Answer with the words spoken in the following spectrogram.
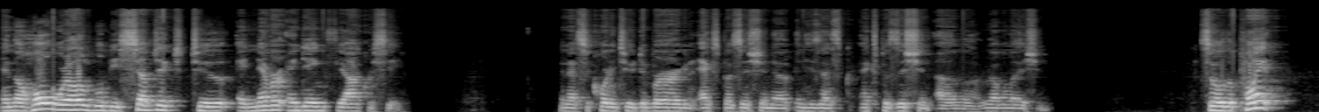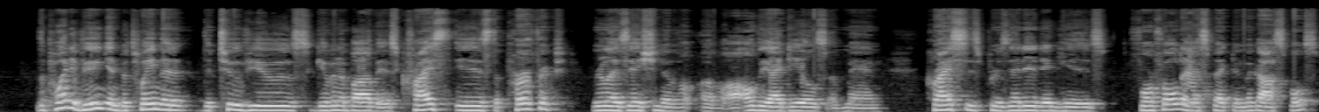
And the whole world will be subject to a never ending theocracy and that's according to De DeBerg in exposition of in his exposition of uh, Revelation. So the point the point of union between the, the two views given above is Christ is the perfect realization of, of all the ideals of man. Christ is presented in his fourfold aspect in the Gospels,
